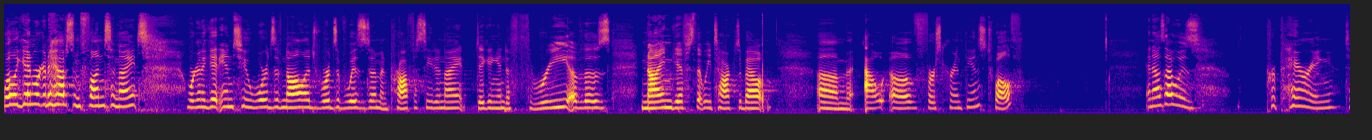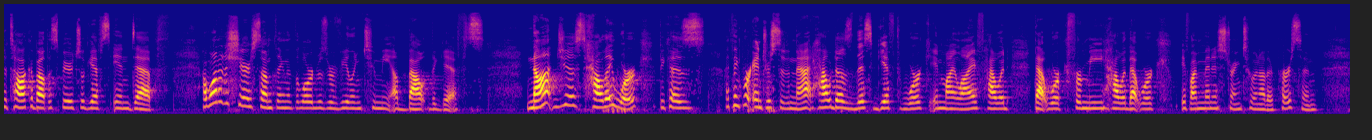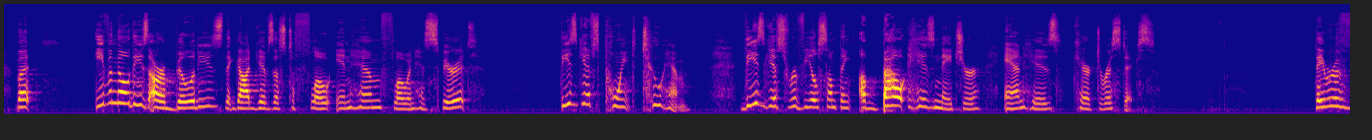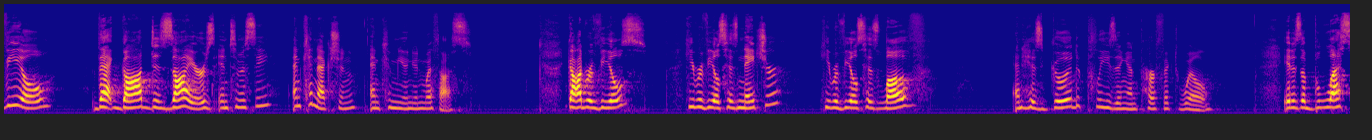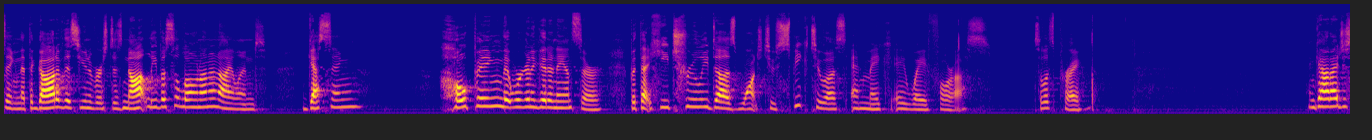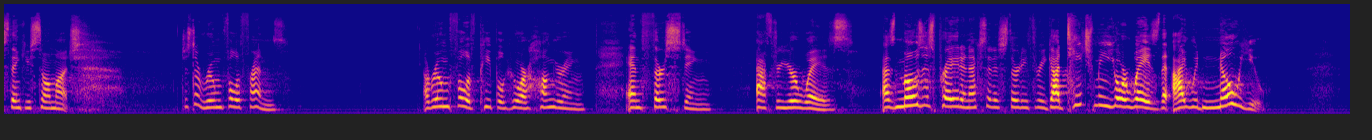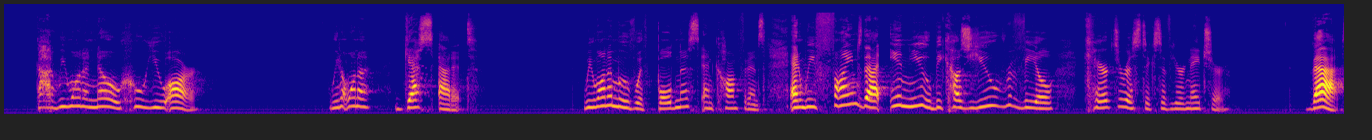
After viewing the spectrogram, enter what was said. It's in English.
Well, again, we're going to have some fun tonight. We're going to get into words of knowledge, words of wisdom, and prophecy tonight, digging into three of those nine gifts that we talked about um, out of 1 Corinthians 12. And as I was preparing to talk about the spiritual gifts in depth, I wanted to share something that the Lord was revealing to me about the gifts. Not just how they work, because I think we're interested in that. How does this gift work in my life? How would that work for me? How would that work if I'm ministering to another person? But even though these are abilities that God gives us to flow in Him, flow in His Spirit, these gifts point to Him. These gifts reveal something about His nature and His characteristics. They reveal that God desires intimacy and connection and communion with us. God reveals, He reveals His nature, He reveals His love, and His good, pleasing, and perfect will. It is a blessing that the God of this universe does not leave us alone on an island, guessing, hoping that we're going to get an answer, but that He truly does want to speak to us and make a way for us. So let's pray. And God, I just thank you so much. Just a room full of friends, a room full of people who are hungering and thirsting after your ways. As Moses prayed in Exodus 33 God, teach me your ways that I would know you. God, we want to know who you are. We don't want to guess at it. We want to move with boldness and confidence. And we find that in you because you reveal characteristics of your nature. That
